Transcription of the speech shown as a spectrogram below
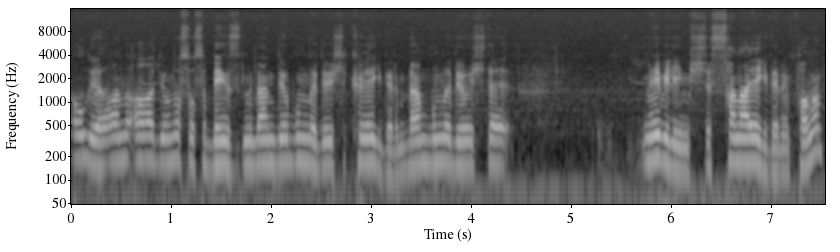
alıyor. Aa diyor nasıl olsa benzinli. Ben diyor bununla diyor işte köye giderim. Ben bununla diyor işte ne bileyim işte sanayiye giderim falan.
